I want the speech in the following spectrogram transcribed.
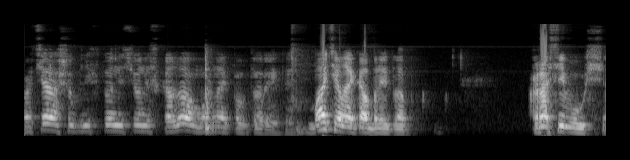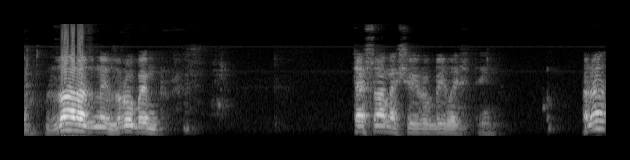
Хоча, щоб ніхто нічого не сказав, можна і повторити. Бачили, яка бритва красивуща. Зараз ми зробимо те саме, що й робили з тим. Раз.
